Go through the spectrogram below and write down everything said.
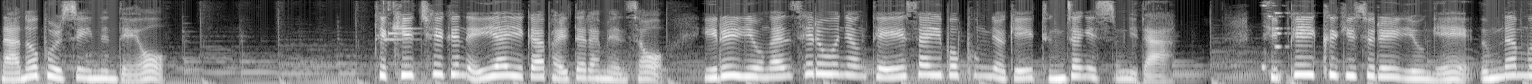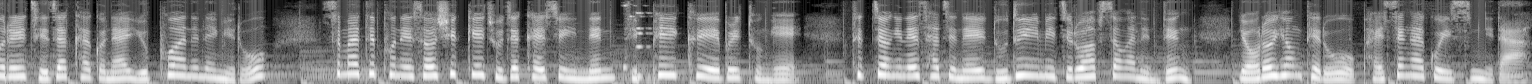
나눠 볼 수 있는데요. 특히 최근 AI가 발달하면서 이를 이용한 새로운 형태의 사이버 폭력이 등장했습니다. 딥페이크 기술을 이용해 음란물을 제작하거나 유포하는 행위로 스마트폰에서 쉽게 조작할 수 있는 딥페이크 앱을 통해 특정인의 사진을 누드 이미지로 합성하는 등 여러 형태로 발생하고 있습니다.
